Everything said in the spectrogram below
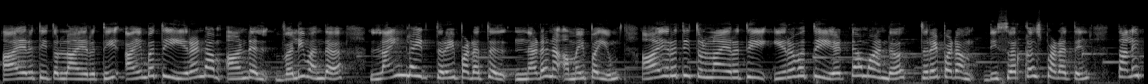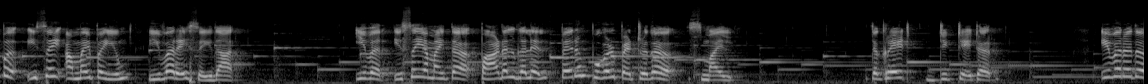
ஆயிரத்தி தொள்ளாயிரத்தி ஐம்பத்தி இரண்டாம் ஆண்டில் வெளிவந்த லைம்லைட் திரைப்படத்தில் நடன அமைப்பையும் ஆயிரத்தி தொள்ளாயிரத்தி இருபத்தி எட்டாம் ஆண்டு திரைப்படம் தி சர்க்கஸ் படத்தின் தலைப்பு இசை அமைப்பையும் இவரே செய்தார். இவர் இசையமைத்த பாடல்களில் பெரும் புகழ் பெற்றது ஸ்மைல். த கிரேட் டிக்டேட்டர். இவரது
